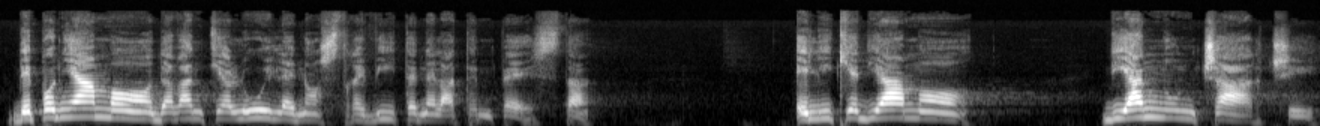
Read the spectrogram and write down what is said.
Deponiamo davanti a Lui le nostre vite nella tempesta e gli chiediamo di annunciarci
